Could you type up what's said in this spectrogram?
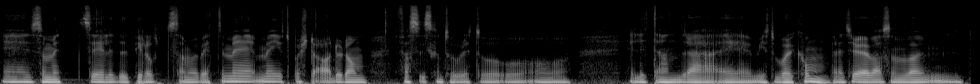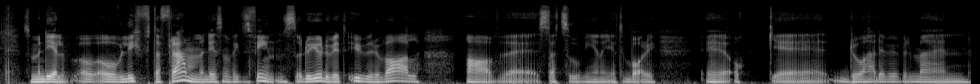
eh, som ett eh, litet pilotsamarbete med, med Göteborgs stad och de fastighetskontoret och, och, och lite andra, eh, Göteborg Company tror jag var som var som en del av att lyfta fram det som faktiskt finns. Och då gjorde vi ett urval av eh, stadsodlingarna i Göteborg. Eh, och eh, då hade vi väl med en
